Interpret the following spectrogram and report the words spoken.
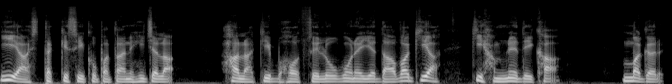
ये आज तक किसी को पता नहीं चला। हालाँकि बहुत से लोगों ने यह दावा किया कि हमने देखा। मगर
